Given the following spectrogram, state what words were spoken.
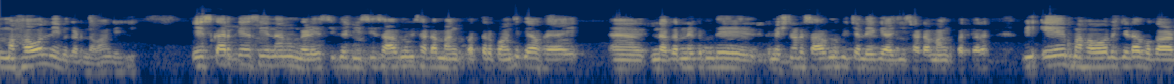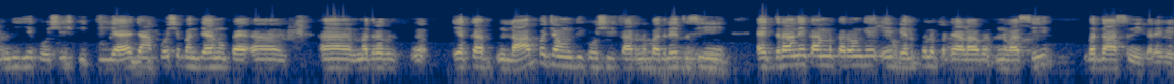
ਮਾਹੌਲ ਨਹੀਂ ਵਿਗੜਨ ਦੇਵਾਂਗੇ ਜੀ। ਇਸ ਕਰਕੇ ਅਸੀਂ ਇਹਨਾਂ ਨੂੰ ਮਿਲੇ ਸੀਗੇ। ਡੀਸੀ ਸਾਹਿਬ ਨੂੰ ਵੀ ਸਾਡਾ ਮੰਗ ਪੱਤਰ ਪਹੁੰਚ ਗਿਆ ਹੋਇਆ ਹੈ ਨਗਰ ਨਿਗਮ ਦੇ ਕਮਿਸ਼ਨਰ ਸਾਹਿਬ ਨੂੰ ਵੀ ਚਲੇ ਗਿਆ ਜੀ ਸਾਡਾ ਮੰਗ ਪੱਤਰ। ਵੀ ਇਹ ਮਾਹੌਲ ਜਿਹੜਾ ਵਿਗਾੜਨ ਦੀ ਜੇ ਕੋਸ਼ਿਸ਼ ਕੀਤੀ ਹੈ ਜਾਂ ਕੁਝ ਬੰਦਿਆਂ ਨੂੰ ਪੈ- ਮਤਲਬ ਇੱਕ ਲਾਭ ਪਹੁੰਚਾਉਣ ਦੀ ਕੋਸ਼ਿਸ਼ ਕਰਨ ਬਦਲੇ ਤੁਸੀਂ ਇਸ ਤਰ੍ਹਾਂ ਦੇ ਕੰਮ ਕਰੋਗੇ, ਇਹ ਬਿਲਕੁਲ ਪਟਿਆਲਾ ਨਿਵਾਸੀ ਬਰਦਾਸ਼ਤ ਨਹੀਂ ਕਰੇਗੇ।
